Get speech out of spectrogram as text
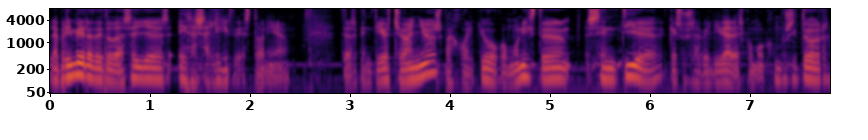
La primera de todas ellas era salir de Estonia. Tras 28 años, bajo el yugo comunista, sentía que sus habilidades como compositor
